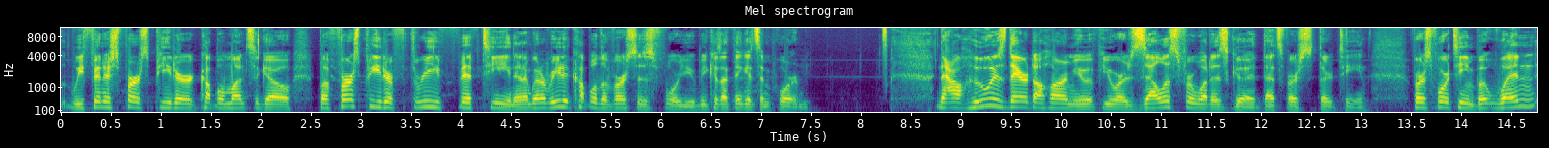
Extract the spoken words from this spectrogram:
we finished First Peter a couple months ago, but First Peter 3:15, and I'm going to read a couple of the verses for you because I think it's important. Now, who is there to harm you if you are zealous for what is good? That's verse 13. Verse 14, but when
